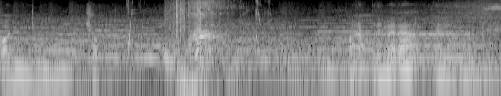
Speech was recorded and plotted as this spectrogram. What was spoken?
Concho. Bueno, primera en la frente.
